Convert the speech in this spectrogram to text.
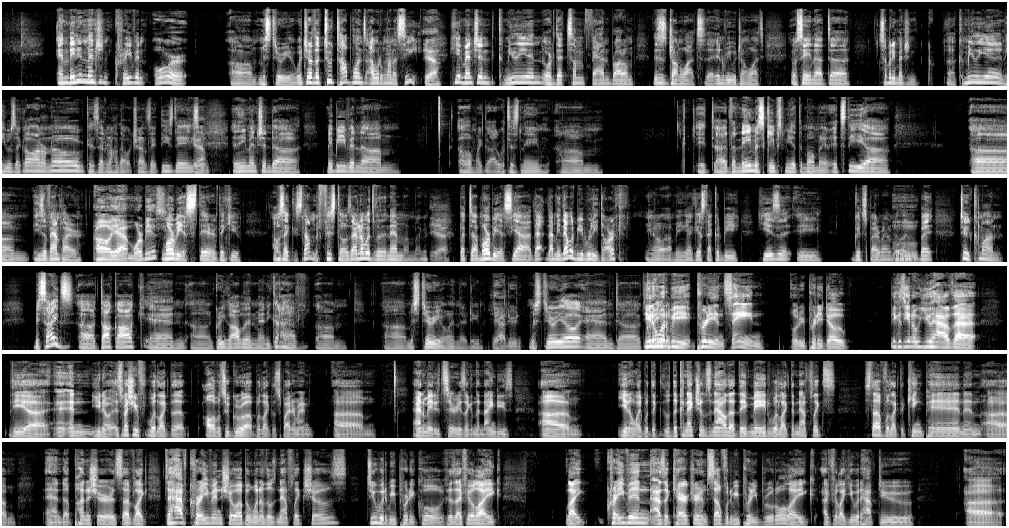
and they didn't mention Kraven or um, Mysterio, which are the two top ones I would want to see. Yeah, He had mentioned Chameleon, or that some fan brought him. This is Jon Watts, the interview with Jon Watts. It was saying that uh, somebody mentioned uh, Chameleon, and he was like, "Oh, I don't know because I don't know how that would translate these days." yeah. And then he mentioned uh, maybe even um, oh my God, what's his name? Um, it uh, the name escapes me at the moment. It's the uh, um, he's a vampire. Oh yeah, Morbius. Morbius. There, thank you. I was like, it's not Mephisto. I know it's with an M. I'm like, yeah, but uh, Morbius, yeah, that I mean that would be really dark. You know, I mean, I guess that could be. He is a, a good Spider-Man villain, Mhm. but dude, come on. Besides uh, Doc Ock and uh, Green Goblin, man, you gotta have um, uh, Mysterio in there, dude. yeah, dude. Mysterio and uh, You know what would be pretty insane? Would be pretty dope, because you know you have that the uh and, and you know especially with like the all of us who grew up with like the Spider-Man um animated series like in the 90s um you know like with the with the connections now that they've made with like the Netflix stuff with like the Kingpin and um and uh, Punisher and stuff like to have Kraven show up in one of those Netflix shows too would be pretty cool because I feel like like Kraven as a character himself would be pretty brutal. Like I feel like you would have to, uh,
